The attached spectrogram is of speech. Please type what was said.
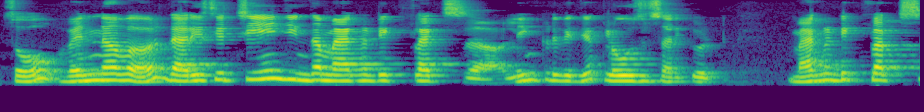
So whenever there is a change in the magnetic flux uh, linked with a closed circuit, magnetic flux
